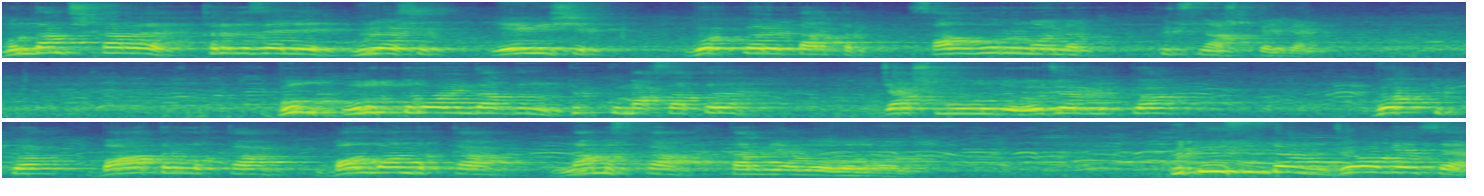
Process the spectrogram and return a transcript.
Мындан тышкары кыргыз эли күрөшүп эңишип көкбөрү тартып салбуурун ойноп күч сынашып келген бул улуттук оюндардын түпкү максаты жаш муунду өжөрлүккө көптүккө баатырлыкка балбандыкка намыска тарбиялоо болгон күтүүсүздөн жоо келсе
